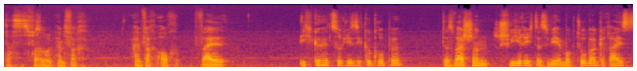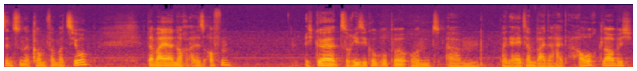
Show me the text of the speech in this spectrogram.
Das ist verrückt. So, einfach, einfach auch, weil ich gehöre zur Risikogruppe. Das war schon schwierig, dass wir im Oktober gereist sind zu einer Konfirmation. Da war ja noch alles offen. Ich gehöre zur Risikogruppe und ähm, meine Eltern beide halt auch, glaube ich.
